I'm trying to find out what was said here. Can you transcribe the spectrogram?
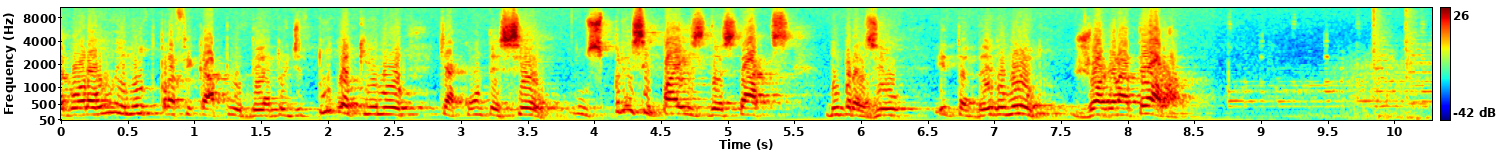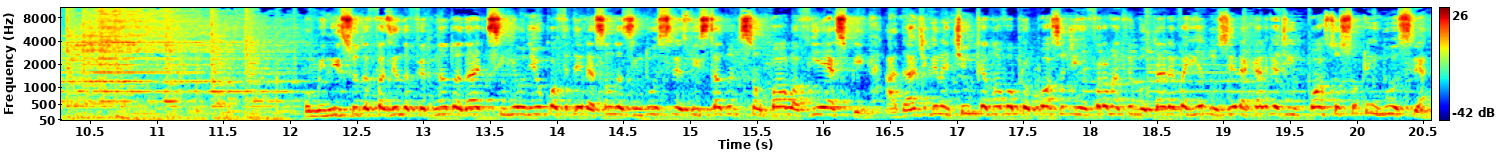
Agora, um minuto para ficar por dentro de tudo aquilo que aconteceu, nos principais destaques do Brasil e também do mundo. Joga na tela. O ministro da Fazenda, Fernando Haddad, se reuniu com a Federação das Indústrias do Estado de São Paulo, a Fiesp. Haddad garantiu que a nova proposta de reforma tributária vai reduzir a carga de impostos sobre a indústria.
